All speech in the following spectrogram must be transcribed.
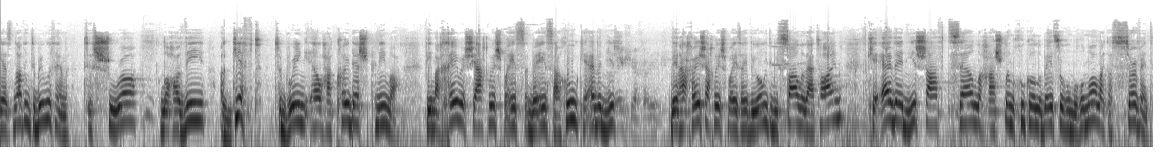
has nothing to bring with him. To shura lahavi a gift to bring el hakodesh pnima. V'imacherish yachrish ba'esahu ke'eved yish. V'imacherish yachrish ba'esahu. If you're going to be silent at that time, ke'eved yishav tzel l'chashlim chuko l'beisahu muhuma, like a servant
